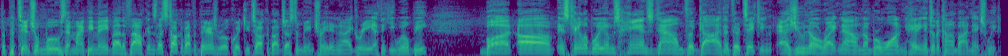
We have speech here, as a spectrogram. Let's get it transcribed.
the potential moves that might be made by the Falcons. Let's talk about the Bears real quick. You talk about Justin being traded, and I agree. I think he will be. But uh, is Caleb Williams hands down the guy that they're taking, as you know, right now, number one, heading into the combine next week?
